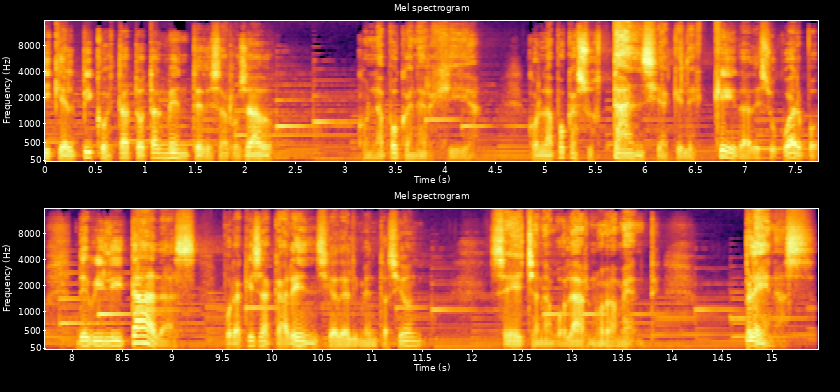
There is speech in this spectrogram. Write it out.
y que el pico está totalmente desarrollado, con la poca energía, con la poca sustancia que les queda de su cuerpo, debilitadas por aquella carencia de alimentación, se echan a volar nuevamente, plenas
